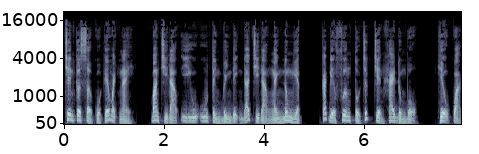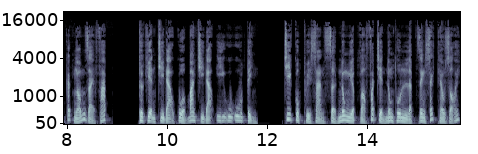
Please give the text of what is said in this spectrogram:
Trên cơ sở của kế hoạch này, Ban chỉ đạo IUU tỉnh Bình Định đã chỉ đạo ngành nông nghiệp, các địa phương tổ chức triển khai đồng bộ, hiệu quả các nhóm giải pháp. Thực hiện chỉ đạo của Ban chỉ đạo IUU tỉnh, Chi cục Thủy sản Sở Nông nghiệp và Phát triển Nông thôn lập danh sách theo dõi,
